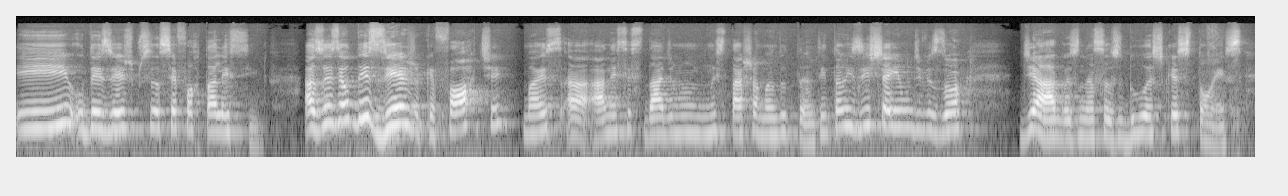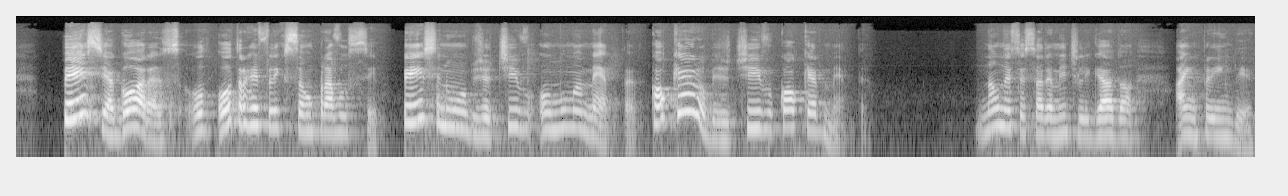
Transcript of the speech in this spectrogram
e o desejo precisa ser fortalecido. Às vezes é o desejo que é forte, mas a, a necessidade não, não está chamando tanto. Então existe aí um divisor de águas nessas duas questões. Pense agora, outra reflexão para você. Pense num objetivo ou numa meta. Qualquer objetivo, qualquer meta. Não necessariamente ligado a, a empreender.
